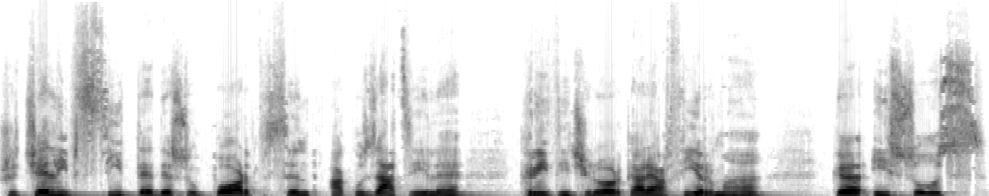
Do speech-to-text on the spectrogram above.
Și ce lipsite de suport sunt acuzațiile criticilor care afirmă că Isus,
